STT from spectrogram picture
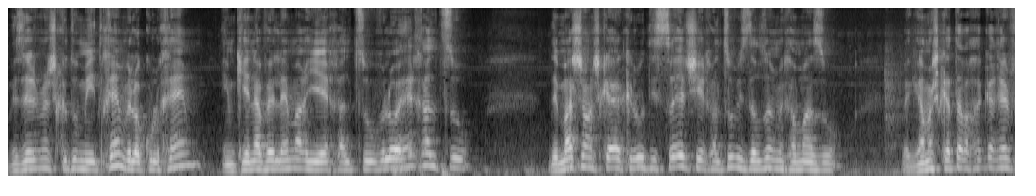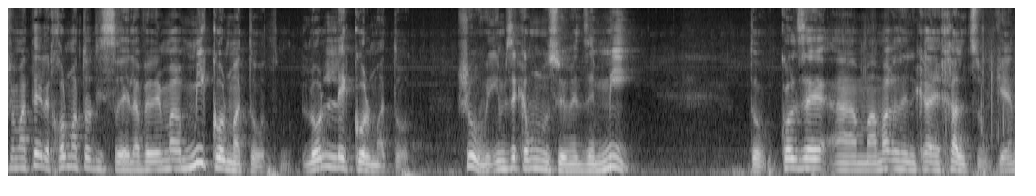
וזה מה שכתוב מאיתכם ולא כולכם. אם כן אבל אמר יחלצו ולא החלצו. דמה שמשקע כללות ישראל שיחלצו ויזדרזו במלחמה זו. וגם מה שכתב אחר כך אלף למטה, לכל מטות ישראל, אבל אמר מכל מטות, לא לכל מטות. שוב, אם זה כמות מסוימת, זה מי. טוב, כל זה, המאמר הזה נקרא החלצו, כן?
